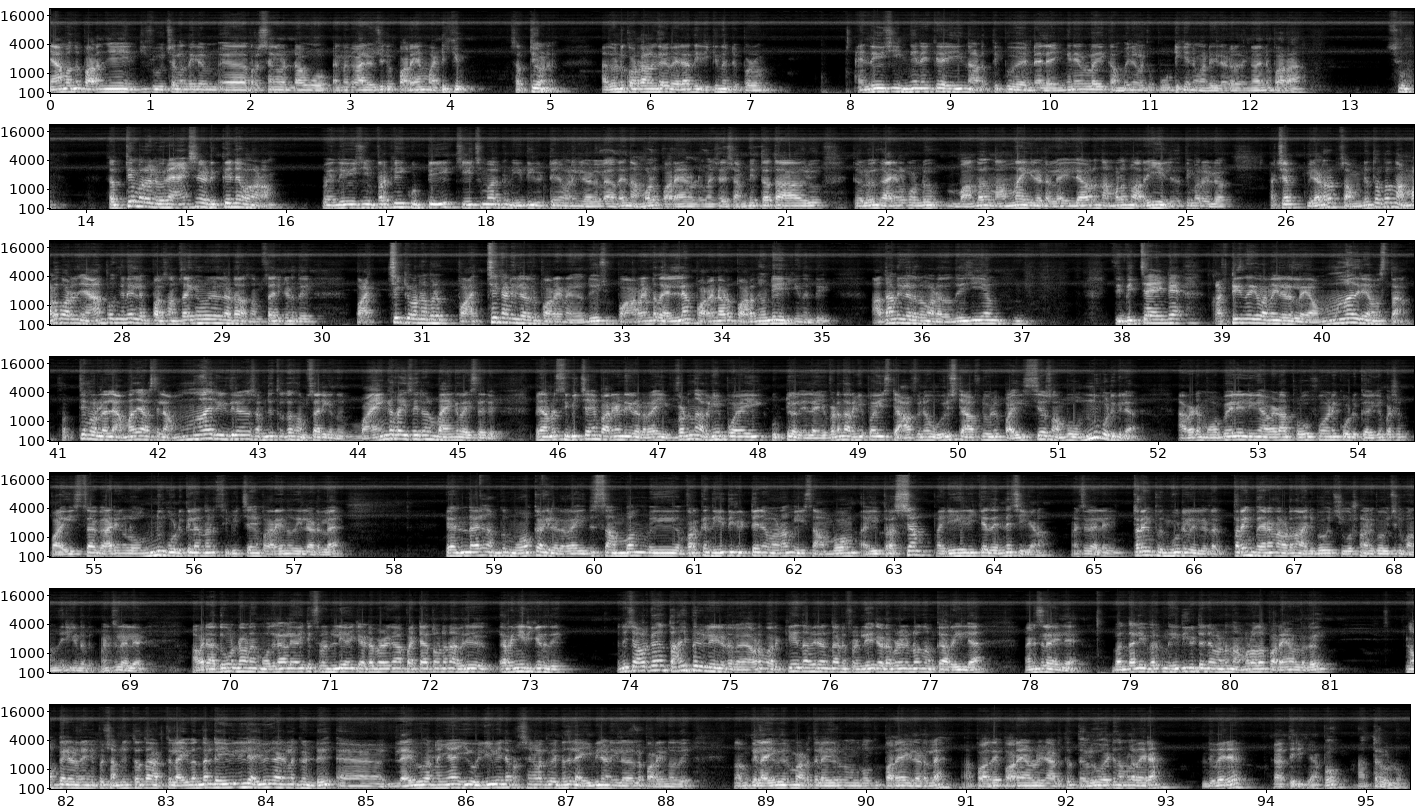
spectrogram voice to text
ഞാൻ വന്ന് പറഞ്ഞ് എനിക്ക് ഫ്യൂച്ചറിൽ എന്തെങ്കിലും പ്രശ്നങ്ങൾ ഉണ്ടാവുമോ എന്നൊക്കെ ആലോചിച്ചിട്ട് പറയാൻ മടിക്കും. സത്യമാണ്. അതുകൊണ്ട് കുറേ ആൾക്കാർ വരാതിരിക്കുന്നുണ്ട് ഇപ്പോഴും. എന്താ ചോദിച്ചാൽ ഇങ്ങനെയൊക്കെ ഈ നടത്തിപ്പ് തന്നെ അല്ല ഇങ്ങനെയുള്ള ഈ കമ്പനികൾക്ക് പൂട്ടിക്കാൻ വേണ്ടിയില്ല നിങ്ങൾ തന്നെ പറ സത്യം പറയല്ലോ ഒരു ആക്ഷൻ എടുക്കുക തന്നെ വേണം. ഇപ്പൊ എന്ന് ചോദിച്ചാൽ ഇവർക്ക് ഈ കുട്ടി ചേച്ചിമാർക്ക് നീതി കിട്ടുകയാണെങ്കിൽ അതേ അതെ നമ്മൾ പറയാനുള്ളൂ. പക്ഷേ ശമ്മിത്തത്ത ആ ഒരു തെളിവും കാര്യങ്ങൾ കൊണ്ട് വന്നത് നന്നായില്ലട്ടല്ല എല്ലാവരും നമ്മളൊന്നും അറിയില്ല സത്യം പറയല്ലോ. പക്ഷെ ഇല്ലട സംയുക്തത്തെ നമ്മൾ പറഞ്ഞു ഞാൻ ഇപ്പൊ ഇങ്ങനെ സംസാരിക്കണമില്ലടാ സംസാരിക്കണത്. പച്ചയ്ക്ക് പറഞ്ഞ പോലെ പച്ചക്കാണ് ഇല്ലാതെ പറയണത്. എന്താ ചോദിച്ചു? പറയേണ്ടത് എല്ലാം പറയേണ്ട അവിടെ പറഞ്ഞുകൊണ്ടേ ഇരിക്കുന്നുണ്ട്. അതാണ് ഇല്ലാതെ എന്താ ചെയ്യാം? സിബിച്ചായന്റെ കട്ടി എന്നൊക്കെ പറഞ്ഞില്ലേ അമ്മാതിരി അവസ്ഥ. സത്യം പറഞ്ഞല്ലേ അമ്മാതിരി അവസ്ഥയില്ല അമ്മാതിരി രീതിയിലാണ് സംയുക്തത്തെ സംസാരിക്കുന്നത്. ഭയങ്കര റൈസായിട്ടാണ് ഭയങ്കര റൈസായിട്ട് പിന്നെ നമ്മൾ സിബിച്ചായും പറയേണ്ടി കേട്ടോ ഇവിടെ നിന്ന് ഇറങ്ങിപ്പോയ ഈ കുട്ടികളില്ല ഇവിടെ നിന്ന് ഇറങ്ങിപ്പോയ ഈ സ്റ്റാഫിനോ ഒരു സ്റ്റാഫിനോ ഒരു പൈസയോ സംഭവം ഒന്നും കൊടുക്കില്ല. അവരുടെ മൊബൈലിൽ ഇല്ലെങ്കിൽ അവരുടെ ആ പ്രൂഫ് വേണമെങ്കിൽ കൊടുക്കായിരിക്കും. പക്ഷെ പൈസ കാര്യങ്ങളോ ഒന്നും കൊടുക്കില്ല എന്നാണ് സിബിച്ചായും പറയുന്നത് ഇല്ലാടല്ലേ എന്തായാലും നമുക്ക് നോക്കാറില്ല ഇത് സംഭവം ഈ ഇവർക്ക് നീതി കിട്ടുന്നതിന് വേണം. ഈ സംഭവം ഈ പ്രശ്നം പരിഹരിക്കുക തന്നെ ചെയ്യണം. മനസ്സിലല്ലേ ഇത്രയും പെൺകുട്ടികളില്ല ഇത്രയും പേരാണ് അവിടെ നിന്ന് അനുഭവിച്ച് ചൂഷണം അനുഭവിച്ചിട്ട് വന്നിരിക്കുന്നത്. മനസ്സിലല്ലേ അവരതുകൊണ്ടാണ് മുതലാളിയായിട്ട് ഫ്രണ്ട്ലി ആയിട്ട് ഇടപഴകാൻ പറ്റാത്തതുകൊണ്ടാണ് അവർ ഇറങ്ങിയിരിക്കുന്നത്. എന്ന് വെച്ചാൽ അവർക്ക് താല്പര്യമില്ല ഇടപെടൽ അവിടെ വർക്ക് ചെയ്യുന്നവർ എന്താണ്? ഫ്രണ്ട്ലി ആയിട്ട് ഇടപഴകണ്ടോ നമുക്ക് അറിയില്ല മനസ്സിലായില്ലേ? അപ്പം എന്തായാലും ഇവർക്ക് നീതി കിട്ടുന്ന വേണം. നമ്മളത് പറയാനുള്ളത്. നോക്കല്ലേ ഇനിയിപ്പോൾ സംയുക്തത്തെ അടുത്ത് ലൈവ് എന്തായാലും ലൈവിൽ ലൈവ് കാര്യങ്ങളൊക്കെ ഉണ്ട്. ലൈവ് പറഞ്ഞു കഴിഞ്ഞാൽ ഈ ഒലിവിന്റെ പ്രശ്നങ്ങളൊക്കെ വരുന്നത് ലൈവിലാണ് ഇല്ലാതെ പറയുന്നത്. നമുക്ക് ലൈവ് വരുമ്പോൾ അടുത്ത ലൈവ് നമുക്ക് നോക്കി പറയാം ഇല്ലാടല്ലേ അപ്പോൾ അതേ പറയാനുള്ളൂ. ഇനി അടുത്ത തെളിവായിട്ട് നമ്മൾ വരാം. ഇതുവരെ കാത്തിരിക്കുക അപ്പോൾ അത്രേ ഉള്ളൂ.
